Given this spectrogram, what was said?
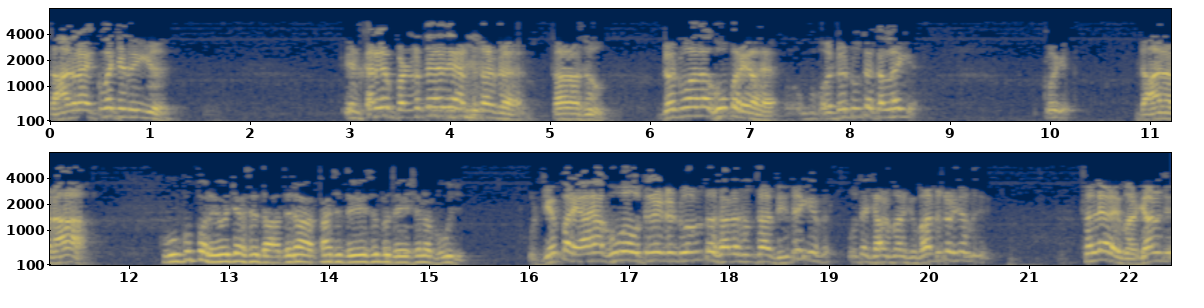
ਦਾਦਰਾ ਇੱਕ ਵਚਨ ਨਹੀਂ ਹੈ। ਇਸ ਕਰਕੇ ਪੰਡਤ ਇਹਦੇ ਅਰਥ ਕਰਦਾ ਹੈ, ਤਾਰਾ ਸੂ ਡੱਡੂਆਂ ਦਾ ਖੂਹ ਭਰਿਆ ਹੋਇਆ। ਉਹ ਡੱਡੂ ਤਾਂ ਕੱਲਾ ਹੀ ਹੈ। ਕੋਈ ਦਾਦਰਾ ਕੂਪ ਭਰਿਓ ਜੈਸੇ ਦਾਦਰਾ ਕਛ ਦੇਸ਼ ਵਿਦੇਸ਼ ਨ ਬੂਝ। ਜੇ ਭਰਿਆ ਹੋਇਆ ਖੂਹ ਉਤਰੇ ਡੱਡੂਆਂ ਨੂੰ ਤਾਂ ਸਾਰਾ ਸੰਸਾਰ ਦਿਖਦਾ ਹੀ ਹੈ ਫਿਰ। ਉਹ ਤਾਂ ਛਾਲ ਮਾਰ ਕੇ ਬਾਹਰ ਨਿਕਲ ਜਾਣਗੇ। ਥੱਲੇ ਵਾਲੇ ਮਰ ਜਾਣਗੇ।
